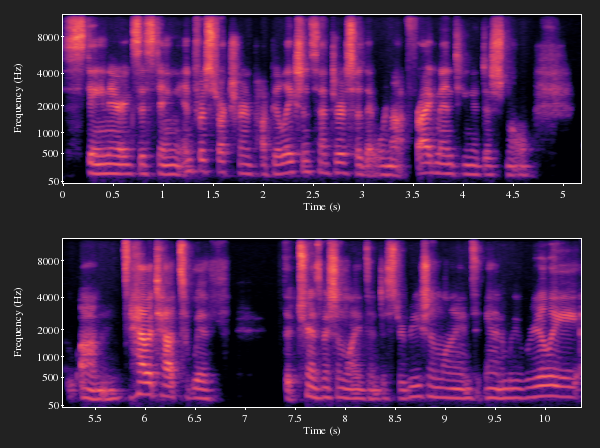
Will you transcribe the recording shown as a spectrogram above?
stay near existing infrastructure and population centers so that we're not fragmenting additional um, habitats with the transmission lines and distribution lines. And we really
